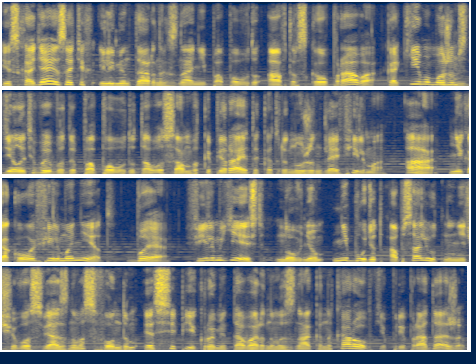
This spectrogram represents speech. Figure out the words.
Исходя из этих элементарных знаний по поводу авторского права, какие мы можем сделать выводы по поводу того самого копирайта, который нужен для фильма? А. Никакого фильма нет. Б. Фильм есть, но в нем не будет абсолютно ничего связанного с фондом SCP, кроме товарного знака на коробке при продаже.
